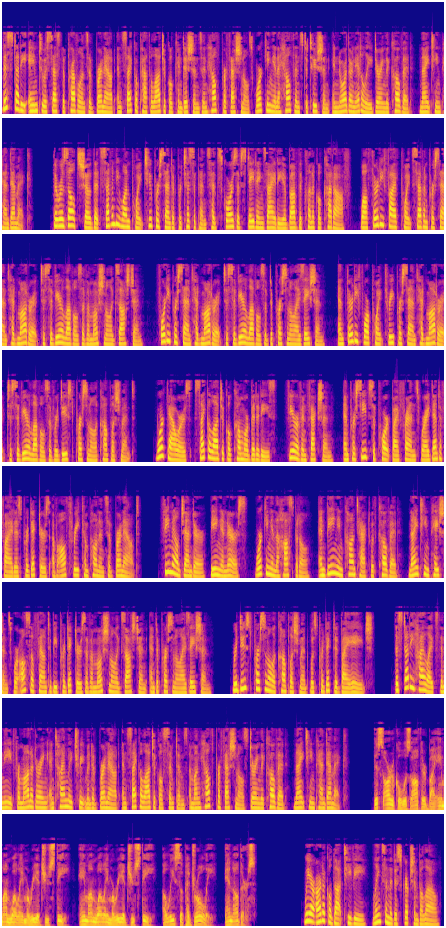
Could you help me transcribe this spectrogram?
This study aimed to assess the prevalence of burnout and psychopathological conditions in health professionals working in a health institution in northern Italy during the COVID-19 pandemic. The results showed that 71.2% of participants had scores of state anxiety above the clinical cutoff, while 35.7% had moderate to severe levels of emotional exhaustion, 40% had moderate to severe levels of depersonalization, and 34.3% had moderate to severe levels of reduced personal accomplishment. Work hours, psychological comorbidities, fear of infection, and perceived support by friends were identified as predictors of all three components of burnout. Female gender, being a nurse, working in the hospital, and being in contact with COVID-19 patients were also found to be predictors of emotional exhaustion and depersonalization. Reduced personal accomplishment was predicted by age. The study highlights the need for monitoring and timely treatment of burnout and psychological symptoms among health professionals during the COVID-19 pandemic. This article was authored by Emanuele Maria Giusti, Emanuele Maria Giusti, Elisa Pedroli, and others. We are RTCL.TV, links in the description below.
